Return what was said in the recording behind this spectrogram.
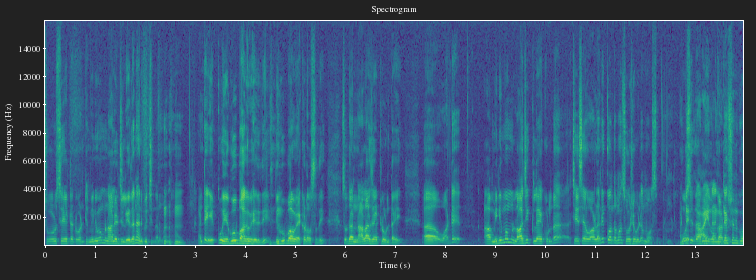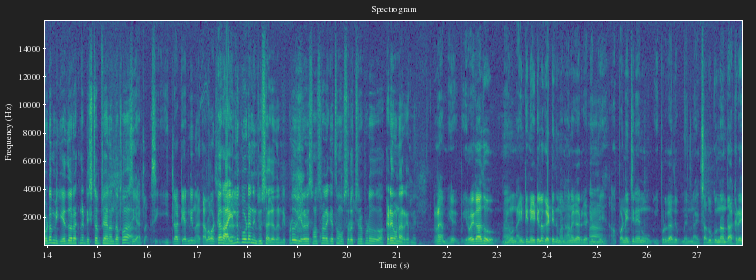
చూసేటటువంటి మినిమం నాలెడ్జ్ లేదని అనిపించింది అనమాట. అంటే ఎక్కువ ఎగువ భాగం ఏది? దిగువ భాగం ఎక్కడ వస్తుంది? సో దాని నాలాజ్ ఎట్లా ఉంటాయి. అంటే ఆ మినిమం లాజిక్ లేకుండా చేసే వాళ్ళని కొంతమంది సోషల్ మీడియా మోస్తుంటారు మోసి కూడా మీకు ఏదో రకంగా డిస్టర్బ్ చేయాలని తప్ప అట్లా ఇట్లాంటివన్నీ నాకు అలవాటు సార్ ఆ ఇల్లు కూడా నేను చూసా కదండి. ఇప్పుడు ఇరవై సంవత్సరాల క్రితం ఒకసారి వచ్చినప్పుడు అక్కడే ఉన్నారు కదా మీరు. ఇరవై కాదు మేము నైన్టీన్ ఎయిటీలో కట్టింది మా నాన్నగారు కట్టింది. అప్పటి నుంచి నేను ఇప్పుడు కాదు నా చదువుకుందంతా అక్కడే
